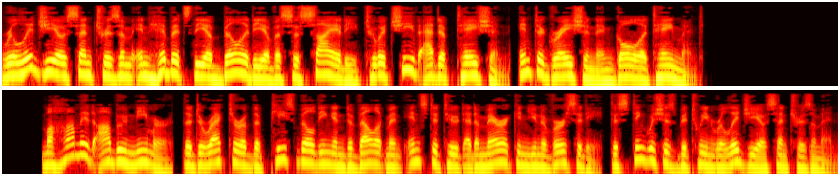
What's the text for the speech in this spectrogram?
Religiocentrism inhibits the ability of a society to achieve adaptation, integration and goal attainment. Muhammad Abu Nimer, the director of the Peacebuilding and Development Institute at American University, distinguishes between religiocentrism and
